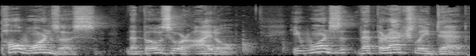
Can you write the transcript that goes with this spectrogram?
Paul warns us that those who are idle, he warns that they're actually dead.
